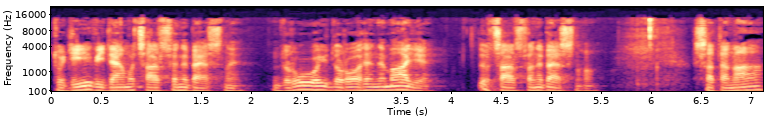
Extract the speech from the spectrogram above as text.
Тоді війдемо Царство Небесне. Другої дороги немає до Царства Небесного. Сатана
